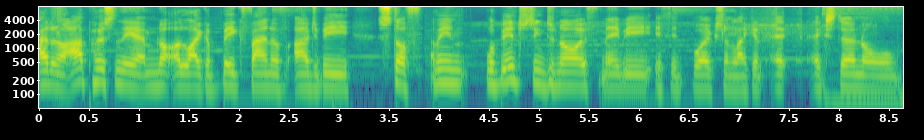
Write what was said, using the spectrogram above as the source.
I don't know. I personally am not a, like a big fan of RGB stuff. I mean, would be interesting to know if maybe if it works on like an e external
